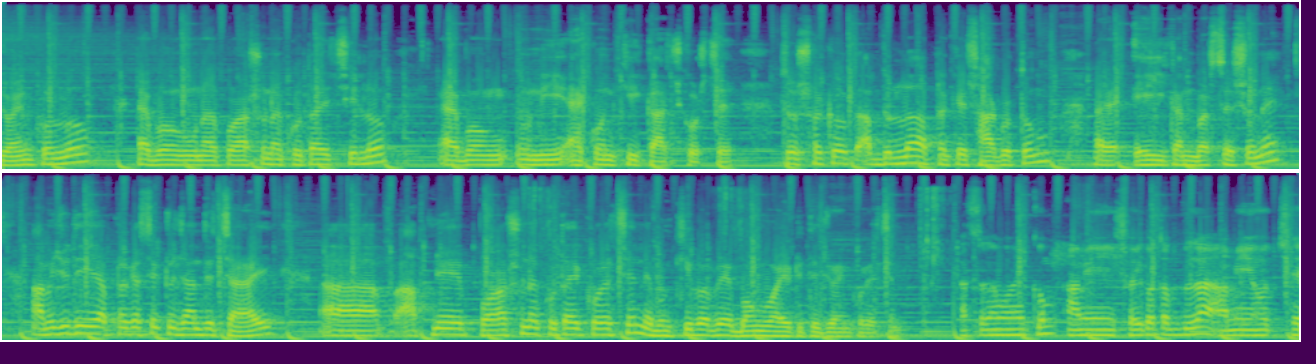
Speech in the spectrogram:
জয়েন করল এবং ওনার পড়াশোনা কোথায় ছিল। এবং উনি এখন কি কাজ করছে। তো সৈকত আবদুল্লাহ, আপনাকে স্বাগতম এই কনভারসেশনে আমি যদি আপনার কাছে একটু জানতে চাই আপনি পড়াশোনা কোথায় করেছেন এবং কীভাবে বঙ্গ আইটিতে জয়েন করেছেন? আসসালামু আলাইকুম, আমি সৈকত আবদুল্লাহ। আমি হচ্ছে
